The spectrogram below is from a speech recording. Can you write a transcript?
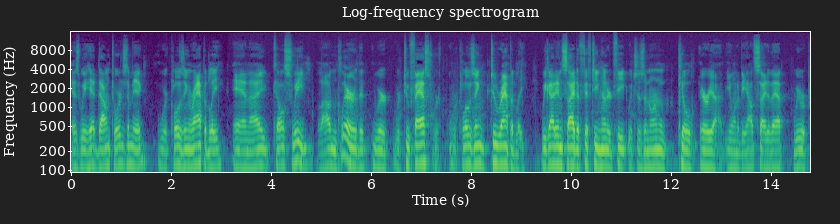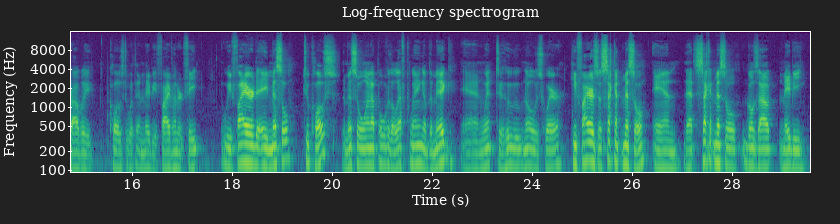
as we head down towards the MiG. We're closing rapidly, and I tell Swede loud and clear that we're, we're too fast, we're, we're closing too rapidly. We got inside of 1,500 feet, which is a normal kill area. You want to be outside of that. We were probably close to within maybe 500 feet. We fired a missile too close. The missile went up over the left wing of the MiG and went to who knows where. He fires a second missile, and that second missile goes out maybe.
